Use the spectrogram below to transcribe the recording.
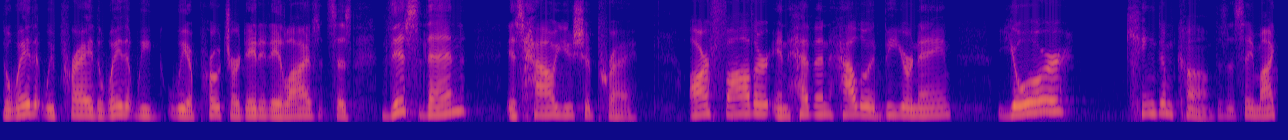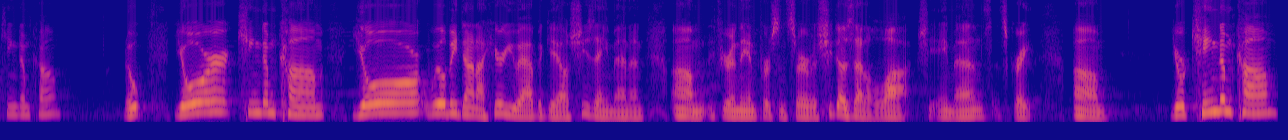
The way that we pray, the way that we, we approach our day to day lives, it says, This then is how you should pray Our Father in heaven, hallowed be your name. Your kingdom come. Does it say, My kingdom come? Nope. Your kingdom come, your will be done. I hear you, Abigail. She's amening. Um, if you're in the in person service, she does that a lot. She amens. It's great. Um, your kingdom come,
